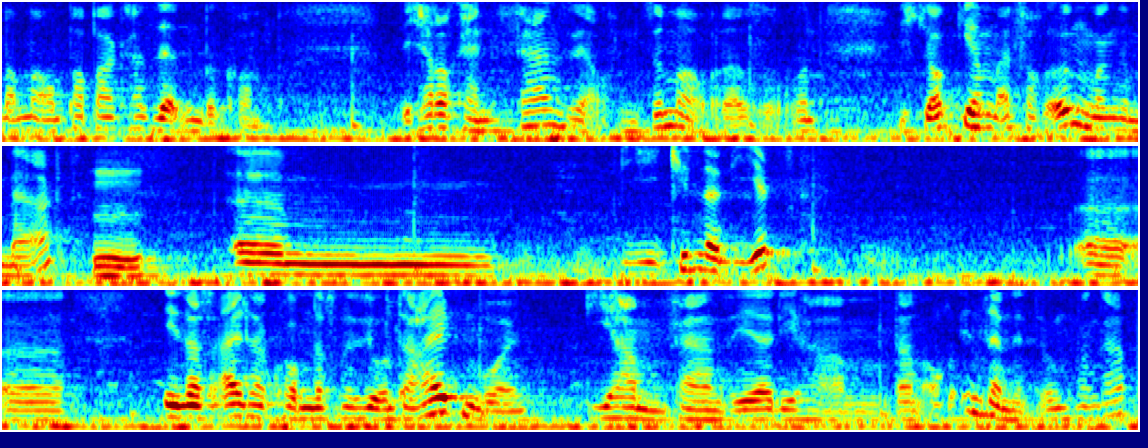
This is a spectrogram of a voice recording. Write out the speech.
Mama und Papa Kassetten bekommen. Ich hatte auch keinen Fernseher auf dem Zimmer oder so. Und ich glaube, die haben einfach irgendwann gemerkt, Mhm. ähm, die Kinder, die jetzt äh, äh, in das Alter kommen, dass wir sie unterhalten wollen, die haben Fernseher, die haben dann auch Internet irgendwann gehabt.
